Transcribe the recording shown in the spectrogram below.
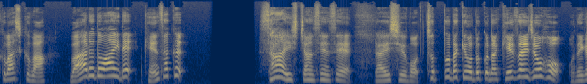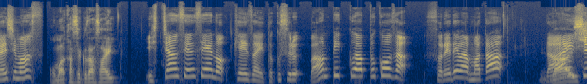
詳しくはワールドアイで検索。さあ石ちゃん先生来週もちょっとだけお得な経済情報お願いします。うお任せください。石ちゃん先生の経済得するワンピックアップ講座。それではまた来週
